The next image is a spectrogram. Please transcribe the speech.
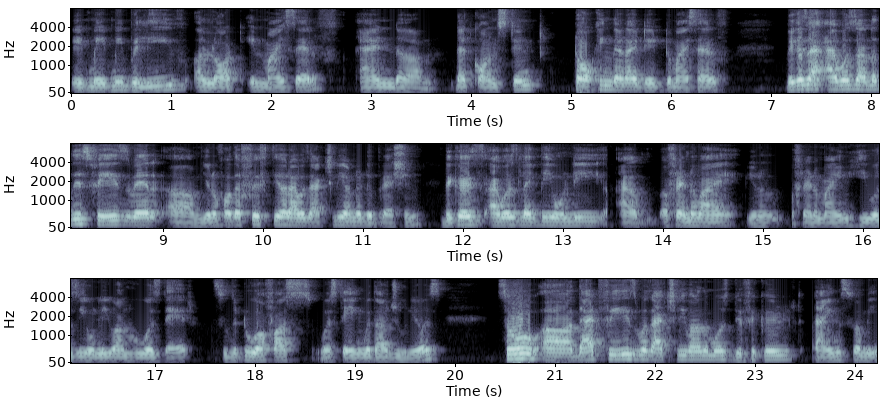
It made me believe a lot in myself and um, that constant talking that I did to myself. Because I, I was under this phase where um, you know for the fifth year i was actually under depression. Because i was like the only uh, a friend of mine you know a friend of mine he was the only one who was there. So the two of us were staying with our juniors so uh, that phase was actually one of the most difficult times for me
